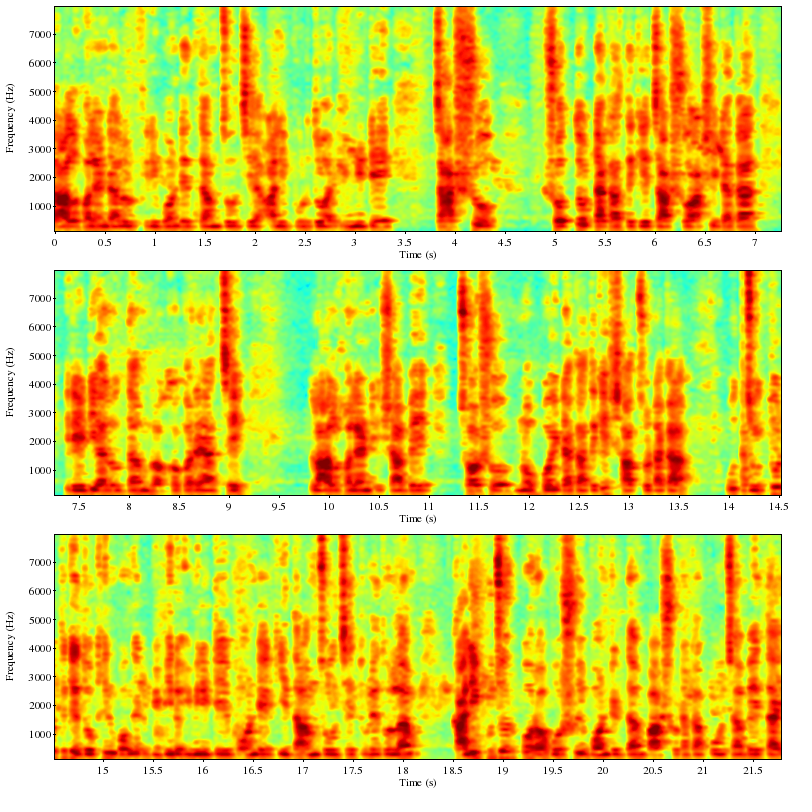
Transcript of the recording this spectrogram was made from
লাল হল্যান্ড আলুর ফ্রি বন্ডের দাম চলছে আলিপুর দুয়ার ইউনিটে চারশো সত্তর টাকা থেকে চারশো আশি টাকা। রেডি আলুর দাম লক্ষ্য করা যাচ্ছে লাল হল্যান্ড হিসাবে ছশো নব্বই টাকা থেকে সাতশো টাকা। উত্তর থেকে দক্ষিণবঙ্গের বিভিন্ন ইউনিটে বন্ডের কি দাম চলছে তুলে ধরলাম। কালী পুজোর পর অবশ্যই বন্ডের দাম পাঁচশো টাকা পৌঁছাবে, তাই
